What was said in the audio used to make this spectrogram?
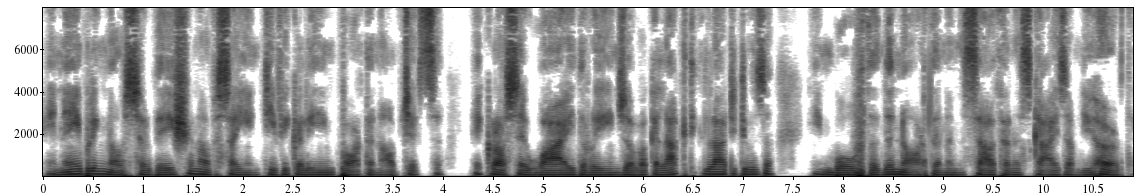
enabling observation of scientifically important objects across a wide range of galactic latitudes in both the northern and southern skies of the Earth.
